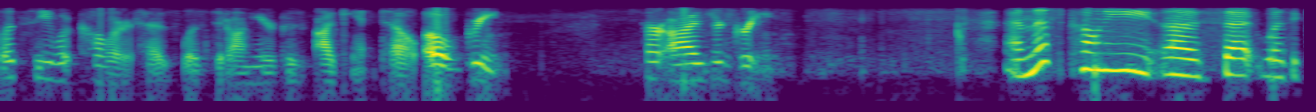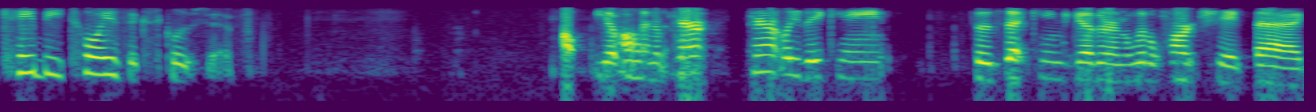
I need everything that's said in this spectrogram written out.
let's see what color it has listed on here because I can't tell. Oh, green. Her eyes are green. And this pony uh, set was a KB Toys exclusive. Oh, yep. Awesome. And appar- apparently they came, the set came together in a little heart-shaped bag,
